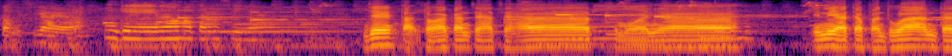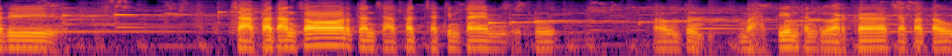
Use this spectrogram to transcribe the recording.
Faktor usia ya. Nggih, memang faktor usia. J, tak doakan sehat-sehat semuanya. Ini ada bantuan dari sahabat Ansor dan sahabat Jadim Tem, Ibu, eh, untuk Mbah Tim dan keluarga. Siapa tahu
